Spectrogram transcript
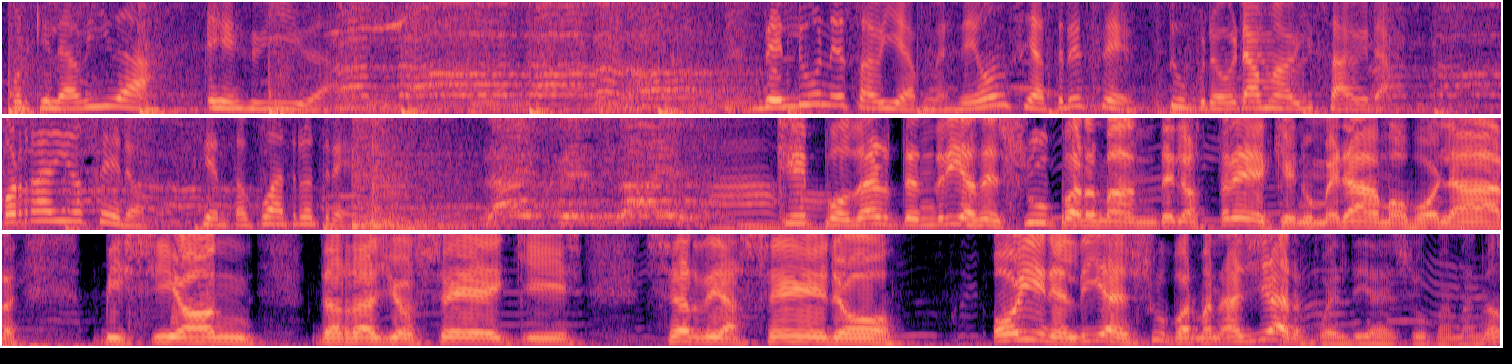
porque la vida es vida. De lunes a viernes, de 11 a 13, tu programa Bisagra. Por Radio 0, 1043. ¿Qué poder tendrías de Superman de los tres que enumeramos? Volar, visión de rayos X, ser de acero. Hoy en el día de Superman, ayer fue el día de Superman, ¿no?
